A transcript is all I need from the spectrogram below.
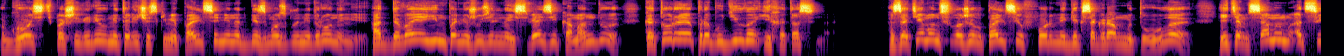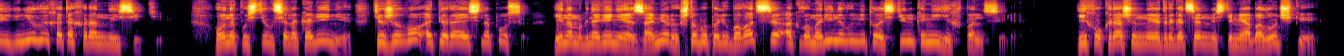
Гость пошевелил металлическими пальцами над безмозглыми дронами, отдавая им по межузельной связи команду, которая пробудила их ото сна. Затем он сложил пальцы в форме гексограммы Туула и тем самым отсоединил их от охранной сети. Он опустился на колени, тяжело опираясь на посох и на мгновение замер, чтобы полюбоваться аквамариновыми пластинками их панциря. Их украшенные драгоценностями оболочки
